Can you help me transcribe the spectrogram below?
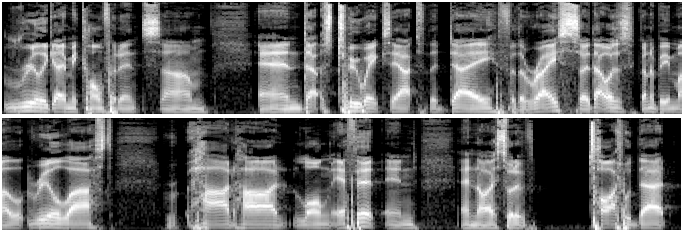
really gave me confidence. Um, and that was two weeks out to the day for the race. So that was going to be my real last hard, hard, long effort. And, and I sort of titled that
